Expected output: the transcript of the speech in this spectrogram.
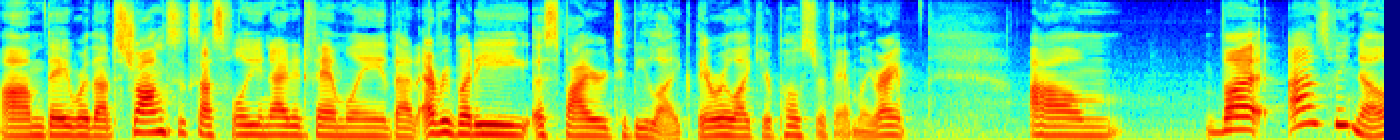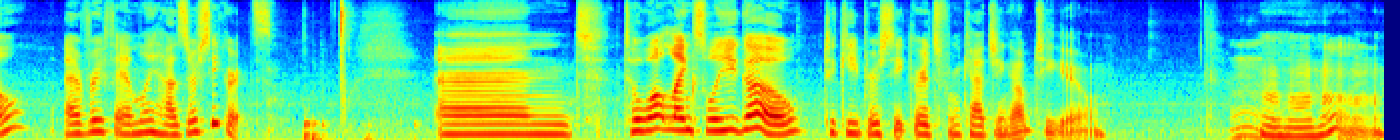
Um, they were that strong, successful, united family that everybody aspired to be like. They were like your poster family, right? Um, but as we know, every family has their secrets. And to what lengths will you go to keep your secrets from catching up to you? Mm.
